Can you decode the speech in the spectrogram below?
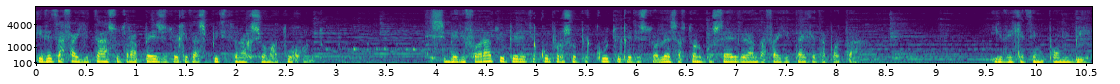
Είδε τα φαγητά στο τραπέζι του και τα σπίτια των αξιωματούχων του. Τη συμπεριφορά του υπηρετικού προσωπικού του και τις στολές αυτών που σέρβιραν τα φαγητά και τα ποτά. Είδε και την πομπή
